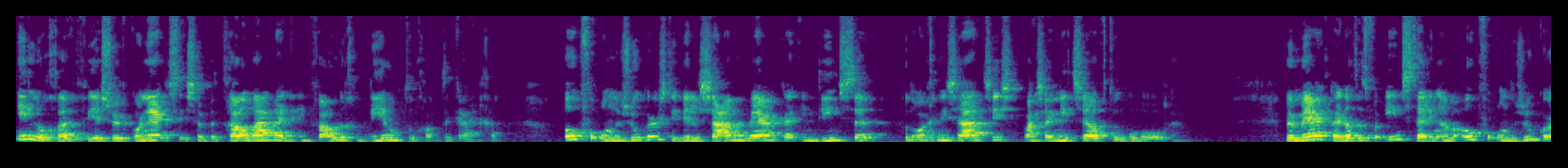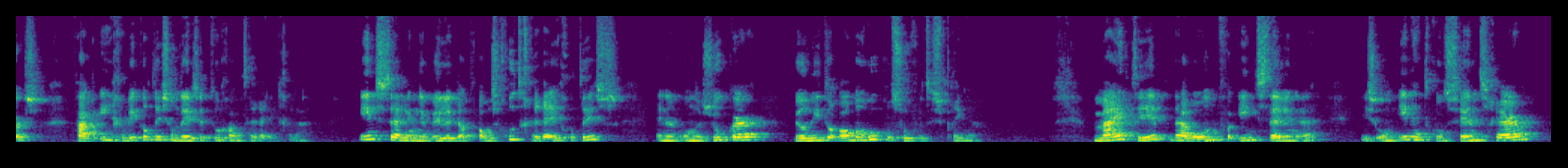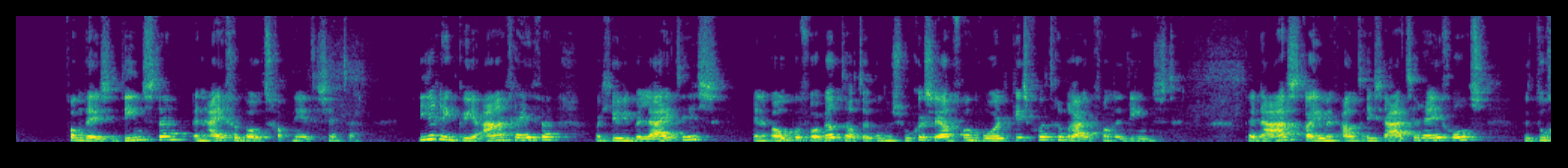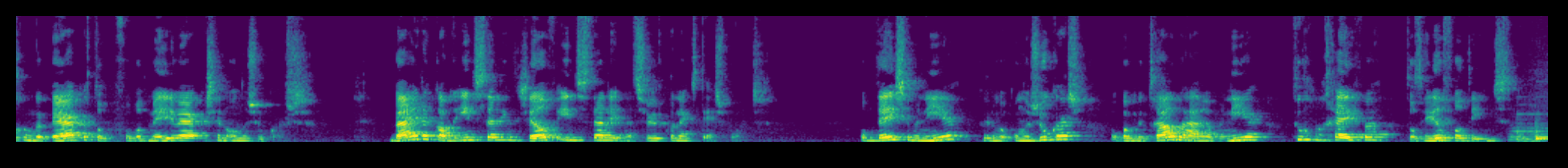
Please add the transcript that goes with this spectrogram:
Inloggen via SurfConnect is een betrouwbare en eenvoudige manier om toegang te krijgen. Ook voor onderzoekers die willen samenwerken in diensten van organisaties waar zij niet zelf toe behoren. We merken dat het voor instellingen, maar ook voor onderzoekers, vaak ingewikkeld is om deze toegang te regelen. Instellingen willen dat alles goed geregeld is en een onderzoeker wil niet door allemaal hoepels hoeven te springen. Mijn tip daarom voor instellingen is om in het consentscherm van deze diensten een eigen boodschap neer te zetten. Hierin kun je aangeven wat jullie beleid is en ook bijvoorbeeld dat de onderzoeker zelf verantwoordelijk is voor het gebruik van de dienst. Daarnaast kan je met autorisatieregels de toegang beperken tot bijvoorbeeld medewerkers en onderzoekers. Beide kan de instelling zelf instellen in het SurfConnect dashboard. Op deze manier kunnen we onderzoekers op een betrouwbare manier toegang geven tot heel veel diensten.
